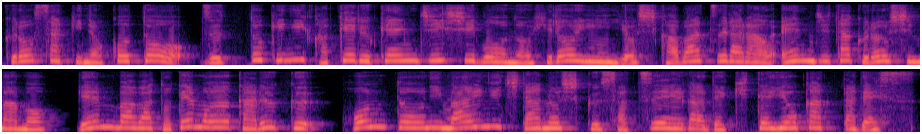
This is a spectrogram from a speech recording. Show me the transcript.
黒崎のことをずっと気にかける検事志望のヒロイン吉川つららを演じた黒島も、現場はとても明るく、本当に毎日楽しく撮影ができてよかったです。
